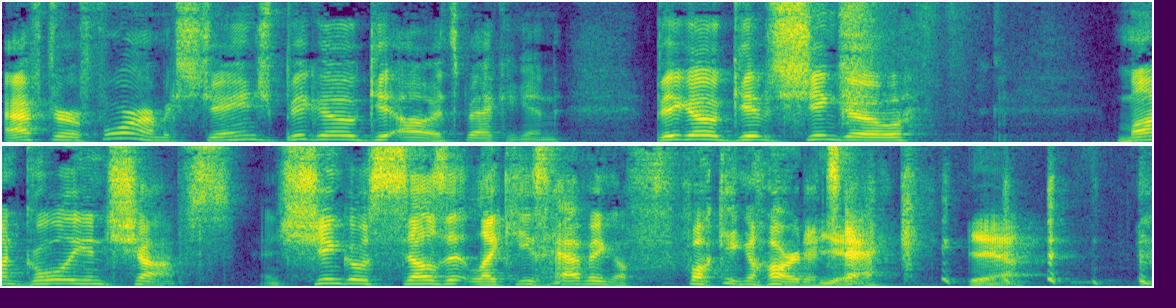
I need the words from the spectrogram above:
After a forearm exchange, Big O get oh, it's back again. Big O gives Shingo Mongolian chops, and Shingo sells it like he's having a fucking heart attack. Yeah. Uh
